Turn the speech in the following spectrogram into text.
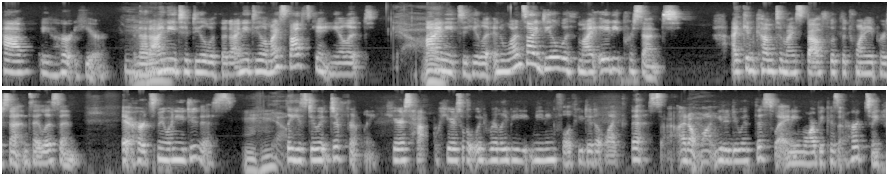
have a hurt here and that I need to deal with it. I need to heal. My spouse can't heal it. Yeah. I need to heal it. And once I deal with my 80%, I can come to my spouse with the 20% and say, listen, it hurts me when you do this Mm-hmm. Yeah. please do it differently here's how here's what would really be meaningful if you did it like this i don't want you to do it this way anymore because it hurts me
